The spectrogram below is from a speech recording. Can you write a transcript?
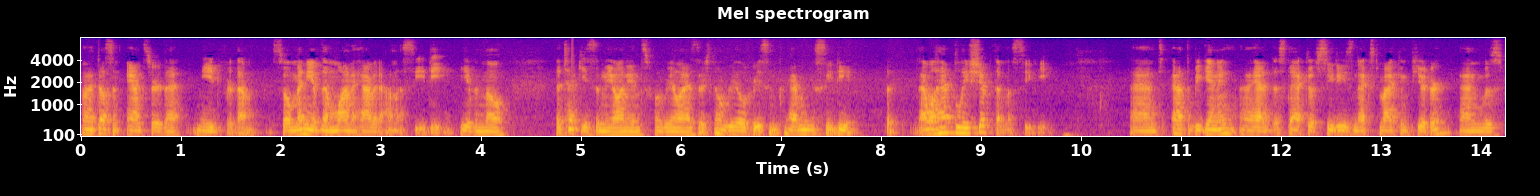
And it doesn't answer that need for them. So many of them want to have it on a CD, even though the techies in the audience will realize there's no real reason for having a CD. But I will happily ship them a CD. And at the beginning, I had the stack of CDs next to my computer and was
